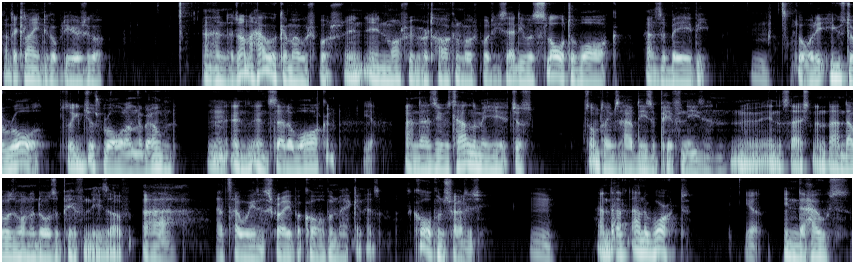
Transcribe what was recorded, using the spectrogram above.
had a client a couple of years ago, and I don't know how it came out, but in, in what we were talking about, but he said he was slow to walk as a baby, so he used to roll, so he just roll on the ground in, instead of walking. yeah, And as he was telling me, you just sometimes have these epiphanies in in the session, and, and that was one of those epiphanies of ah, that's how we describe a coping mechanism. It's a coping strategy, and that and it worked yeah. in the house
